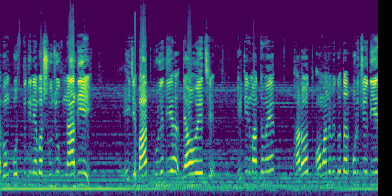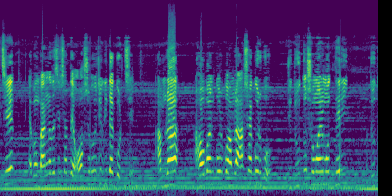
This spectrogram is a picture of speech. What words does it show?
এবং প্রস্তুতি নেবার সুযোগ না দিয়ে এই যে বাদ খুলে দিয়ে দেওয়া হয়েছে, এটির মাধ্যমে ভারত অমানবিকতার পরিচয় দিয়েছে এবং বাংলাদেশের সাথে অসহযোগিতা করছে। আমরা আহ্বান করব, আমরা আশা করব যে দ্রুত সময়ের মধ্যেই, দ্রুত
